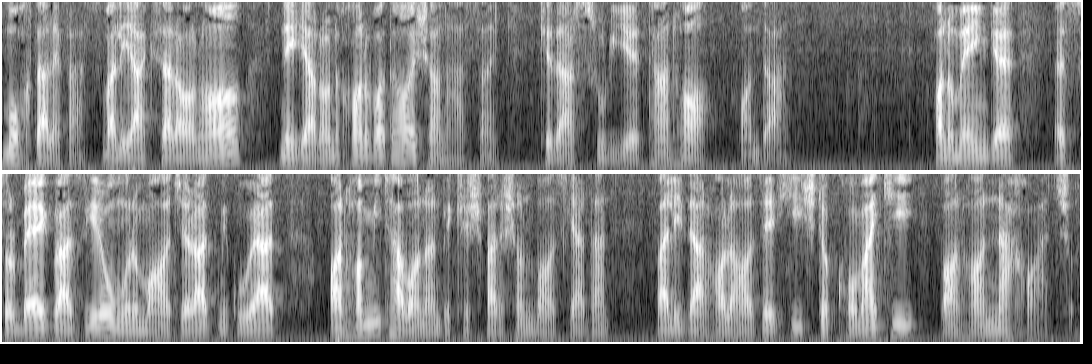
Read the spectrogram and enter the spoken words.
مختلف است ولی اکثر آنها نگران خانواده هایشان هستند که در سوریه تنها ماندهاند. خانم اینگر استوربرگ وزیر امور مهاجرت می‌گوید آنها می توانند به کشورشان بازگردند ولی در حال حاضر هیچ نوع کمکی به آنها نخواهد شد.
